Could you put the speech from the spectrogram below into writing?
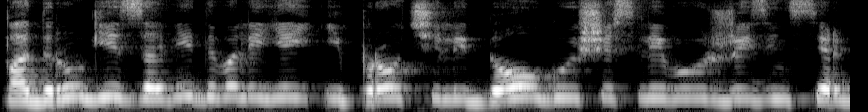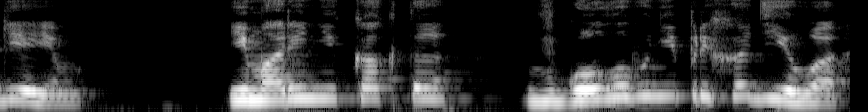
подруги завидовали ей и прочили долгую счастливую жизнь с Сергеем. И Марине как-то в голову не приходило,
